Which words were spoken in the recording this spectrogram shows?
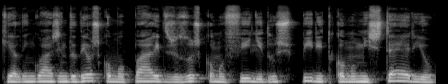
que é a linguagem de Deus como Pai, de Jesus como Filho e do Espírito como mistério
